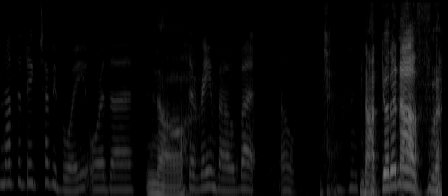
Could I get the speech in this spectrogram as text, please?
not the big chubby boy or the No, the rainbow, but oh. not good enough. All right,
